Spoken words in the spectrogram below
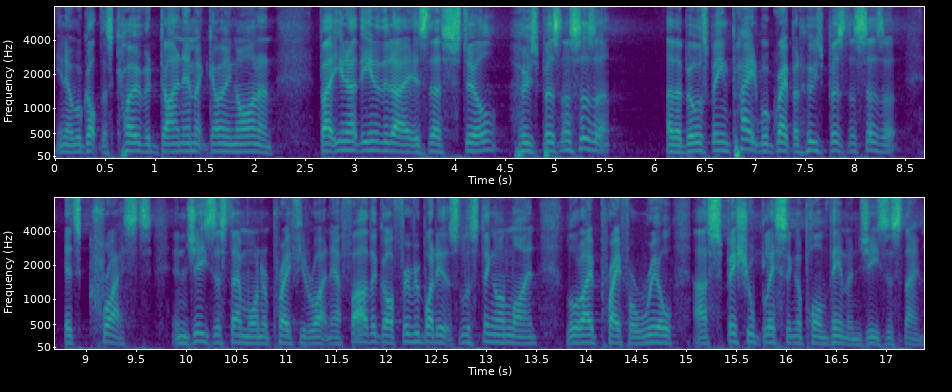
you know we've got this COVID dynamic going on, and but you know at the end of the day, is this still whose business is it? Are the bills being paid? Well, great, but whose business is it? It's Christ. In Jesus' name, I want to pray for you right now. Father God, for everybody that's listening online, Lord, I pray for real uh, special blessing upon them in Jesus' name.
